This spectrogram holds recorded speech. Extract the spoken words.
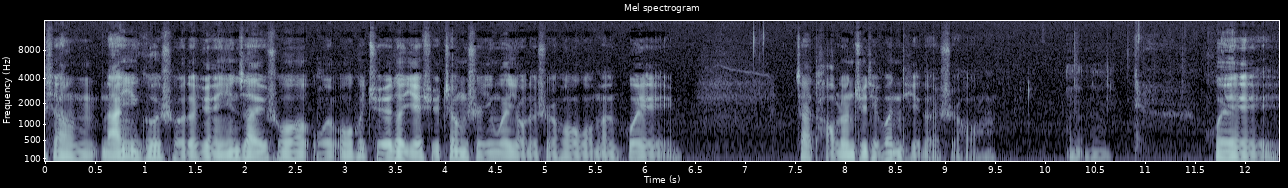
我想难以割舍的原因在于说，我我会觉得，也许正是因为有的时候我们会，在讨论具体问题的时候，嗯嗯，会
